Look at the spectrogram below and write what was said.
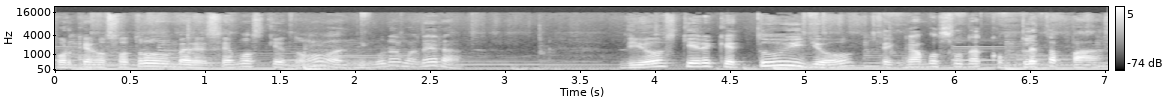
porque nosotros merecemos que no, de ninguna manera. Dios quiere que tú y yo tengamos una completa paz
